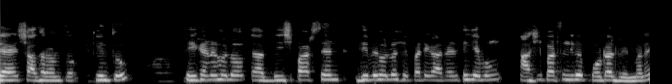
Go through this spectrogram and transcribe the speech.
দেয় সাধারণত। কিন্তু এখানে হলো বিশ পার্সেন্ট দিবে হলো হেপাটিক আর্টারি থেকে এবং আশি পার্সেন্ট দিবে পোর্টাল ভেন মানে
